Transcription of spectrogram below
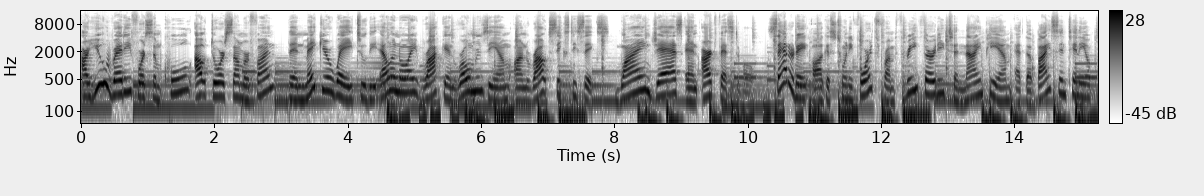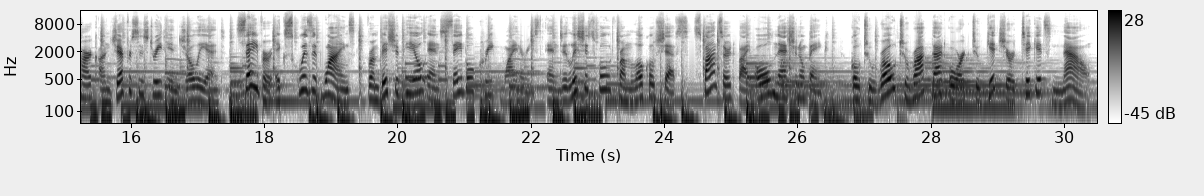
Are you ready for some cool outdoor summer fun? Then make your way to the Illinois Rock and Roll Museum on Route 66, Wine, Jazz, and Art Festival. Saturday, August 24th from 3:30 to 9 p.m. at the Bicentennial Park on Jefferson Street in Joliet. Savor exquisite wines from Bishop Hill and Sable Creek Wineries and delicious food from local chefs. Sponsored by Old National Bank. Go to roadtorock.org to get your tickets now.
